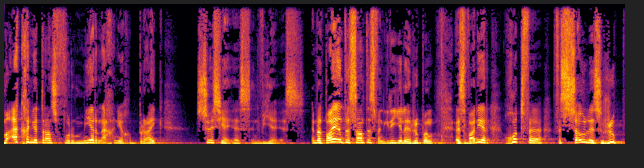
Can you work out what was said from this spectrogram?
maar ek gaan jou transformeer en ek gaan jou gebruik soos jy is en wie jy is. En wat baie interessant is van hierdie hele roeping is wanneer God vir vir Saulus roep,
